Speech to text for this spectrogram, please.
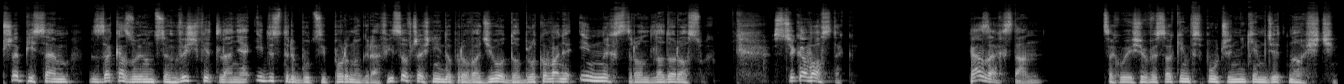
przepisem zakazującym wyświetlania i dystrybucji pornografii, co wcześniej doprowadziło do blokowania innych stron dla dorosłych. Z ciekawostek. Kazachstan cechuje się wysokim współczynnikiem dzietności.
